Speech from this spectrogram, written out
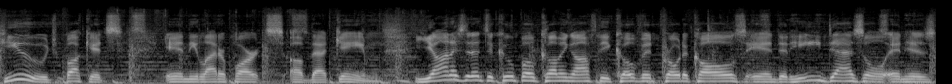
huge buckets in the latter parts of that game. Giannis Antetokounmpo coming off the COVID protocols, and did he dazzle in his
